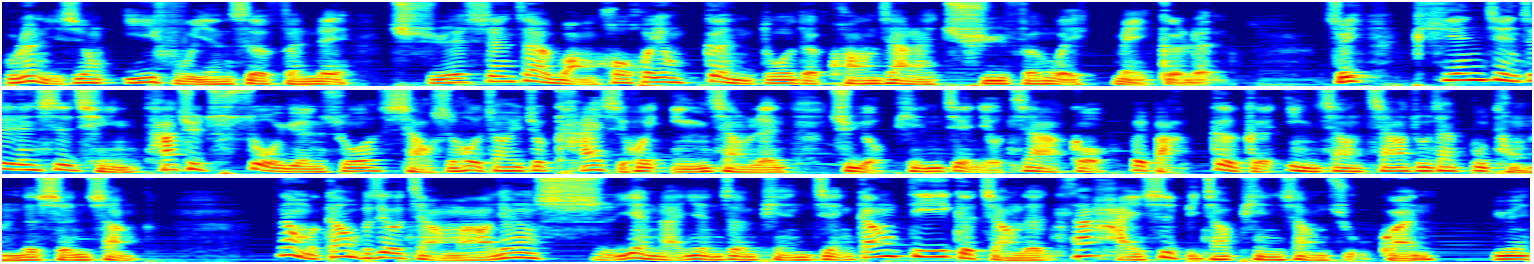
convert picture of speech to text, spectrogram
不论你是用衣服颜色分类，学生在往后会用更多的框架来区分为每个人。所以偏见这件事情，他去溯源说，小时候教育就开始会影响人去有偏见、有架构，会把各个印象加注在不同人的身上。那我们刚刚不是有讲吗？要用实验来验证偏见。刚刚第一个讲的，他还是比较偏向主观，因为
